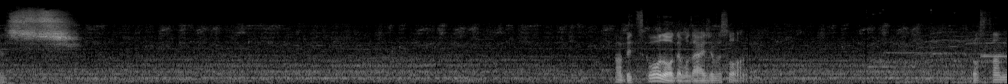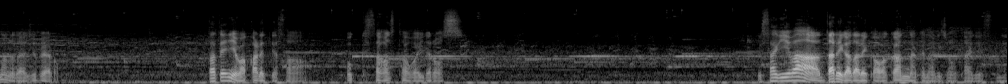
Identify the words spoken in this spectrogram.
よしまあ別行動でも大丈夫そうだねロスさんなら大丈夫やろ二手に分かれてさボックス探した方がいいだろうしウサギは誰が誰か分かんなくなる状態ですね。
